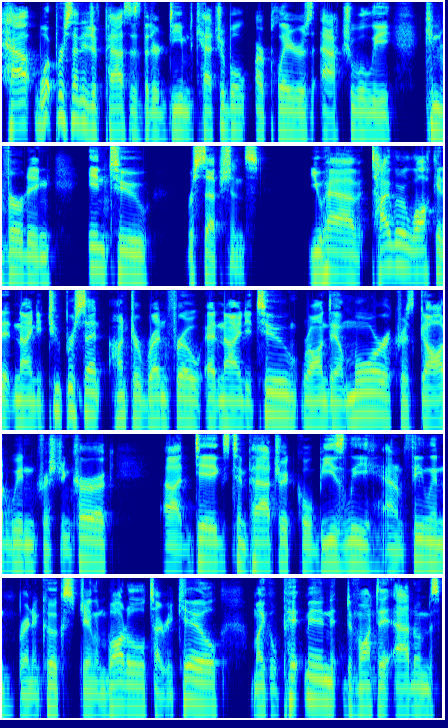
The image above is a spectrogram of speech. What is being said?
how what percentage of passes that are deemed catchable are players actually converting into receptions? You have Tyler Lockett at 92%, Hunter Renfrow at 92, Rondale Moore, Chris Godwin, Christian Kirk, uh, Diggs, Tim Patrick, Cole Beasley, Adam Thielen, Brandin Cooks, Jaylen Waddle, Tyreek Hill, Michael Pittman, Davante Adams,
